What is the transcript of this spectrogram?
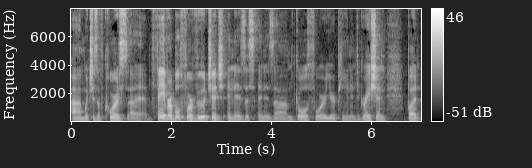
um, which is of course uh, favorable for Vucic in his in his um, goal for European integration, but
